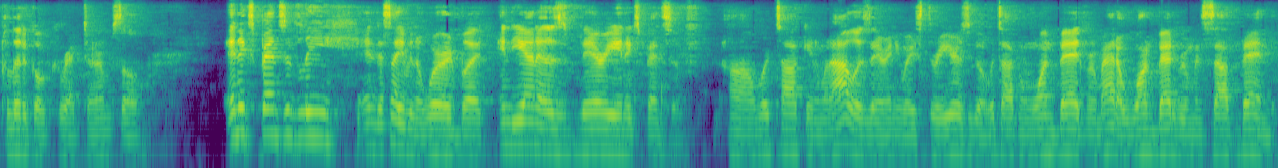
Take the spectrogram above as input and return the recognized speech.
political correct term. So inexpensively, and that's not even a word, but Indiana is very inexpensive. Uh, we're talking when I was there, anyways, three years ago. We're talking one bedroom. I had a one bedroom in South Bend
